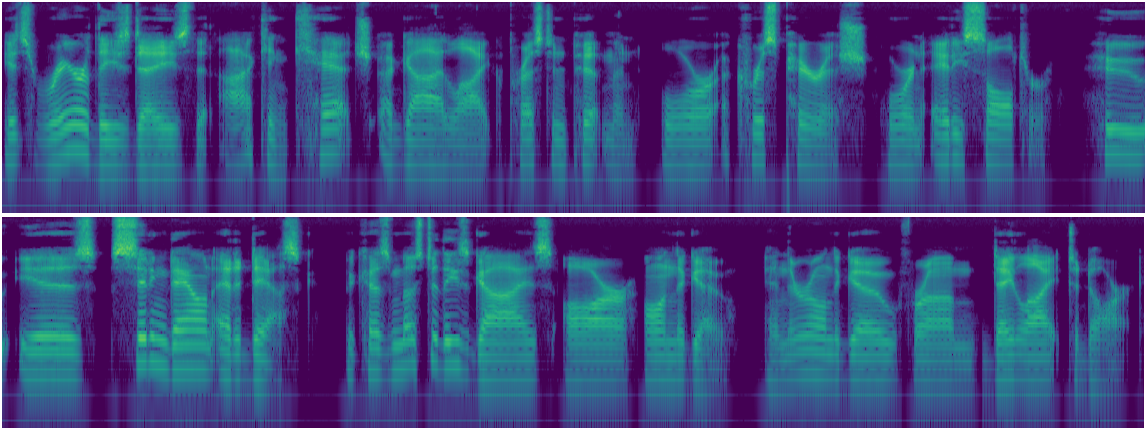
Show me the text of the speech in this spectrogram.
it's rare these days that I can catch a guy like Preston Pittman or a Chris Parrish or an Eddie Salter who is sitting down at a desk because most of these guys are on the go and they're on the go from daylight to dark.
